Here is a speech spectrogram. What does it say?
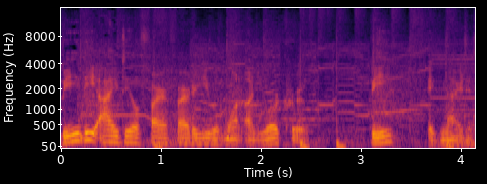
Be the ideal firefighter you would want on your crew. Be ignited.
